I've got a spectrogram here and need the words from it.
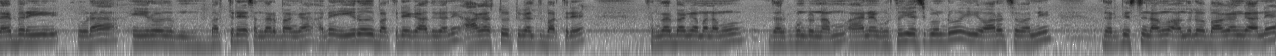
లైబ్రరీ కూడా ఈరోజు బర్త్డే సందర్భంగా అంటే ఈరోజు బర్త్డే కాదు కానీ ఆగస్టు ట్వెల్త్ బర్త్డే సందర్భంగా మనము జరుపుకుంటున్నాము. ఆయన గుర్తు చేసుకుంటూ ఈ వారోత్సవాన్ని జరిపిస్తున్నాము. అందులో భాగంగానే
